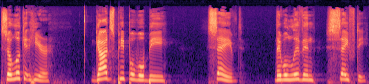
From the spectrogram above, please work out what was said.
So look at here. God's people will be saved, they will live in safety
